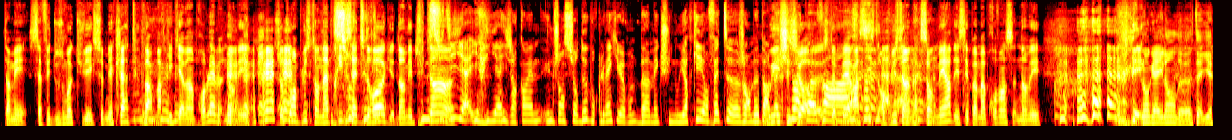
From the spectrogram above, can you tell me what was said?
Attends, mais ça fait 12 mois que tu vis avec ce mec-là, t'as pas remarqué qu'il y avait un problème? Non, mais surtout en plus, t'en as pris cette drogue. Non, mais Je me putain suis dit, il y a, il y a- il y a genre quand même une chance sur deux pour que le mec il réponde Bah, mec, je suis new-yorkais. En fait, euh, genre, me parle Oui, pas c'est chinois. sûr, quoi. euh, s'il te plaît, raciste. En plus, t'as un accent de merde et c'est pas ma province. Non, mais. Long Island, ta gueule.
